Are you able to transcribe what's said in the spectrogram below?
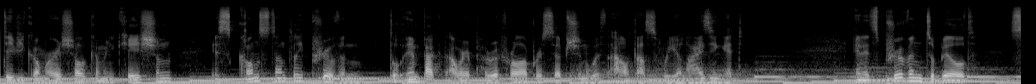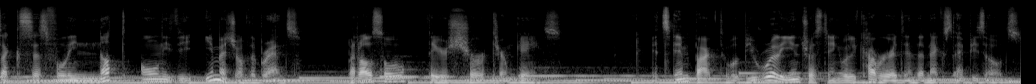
TV commercial communication is constantly proven to impact our peripheral perception without us realizing it. And it's proven to build successfully not only the image of the brands, but also their short term gains. Its impact will be really interesting, we'll cover it in the next episodes.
